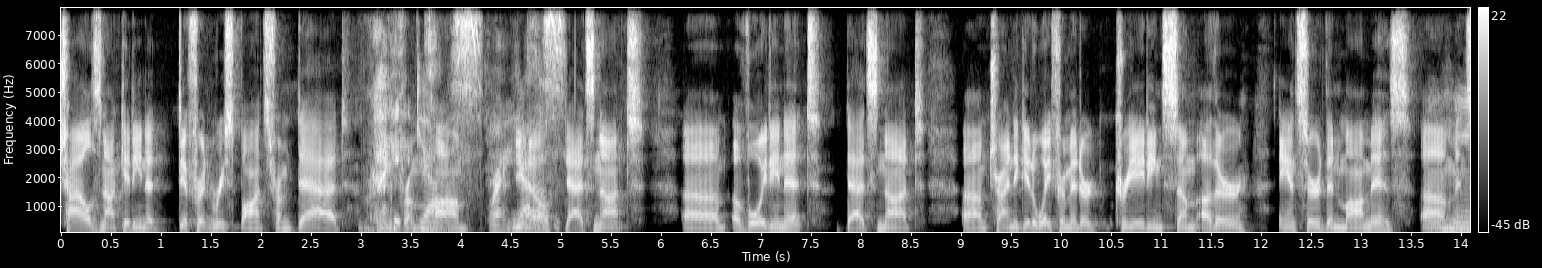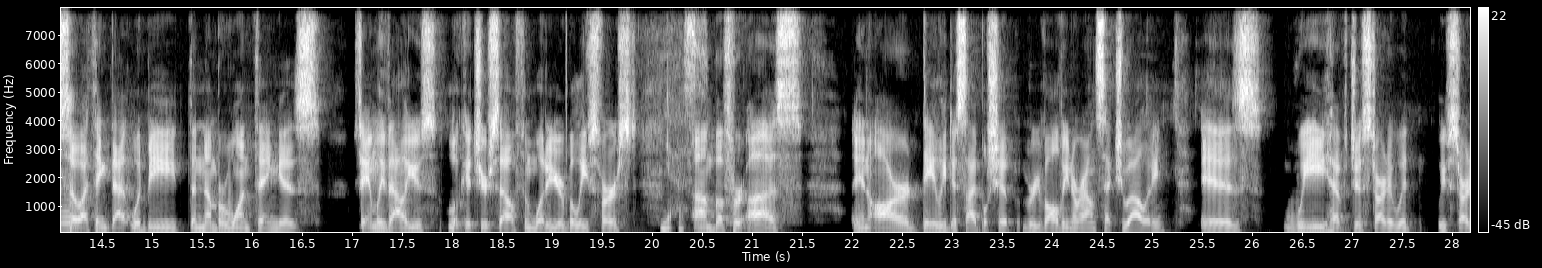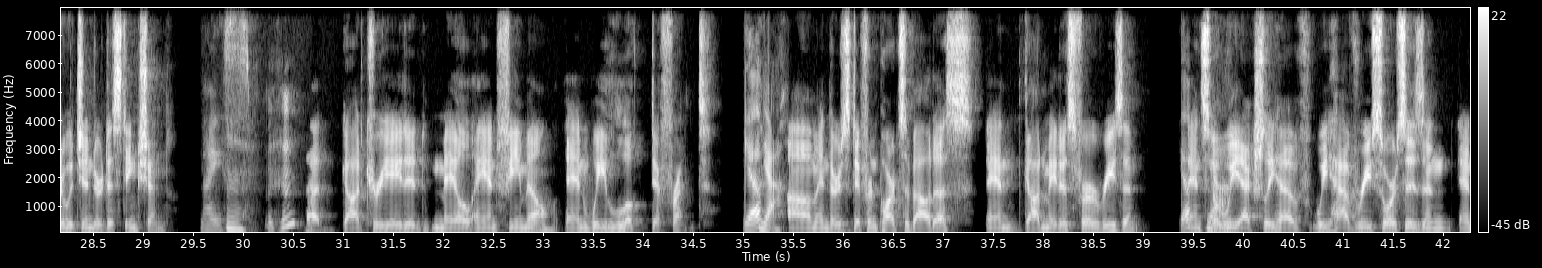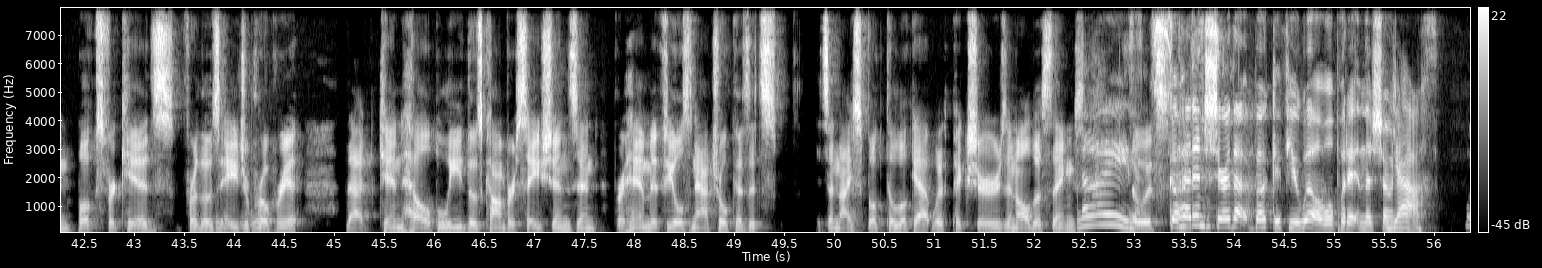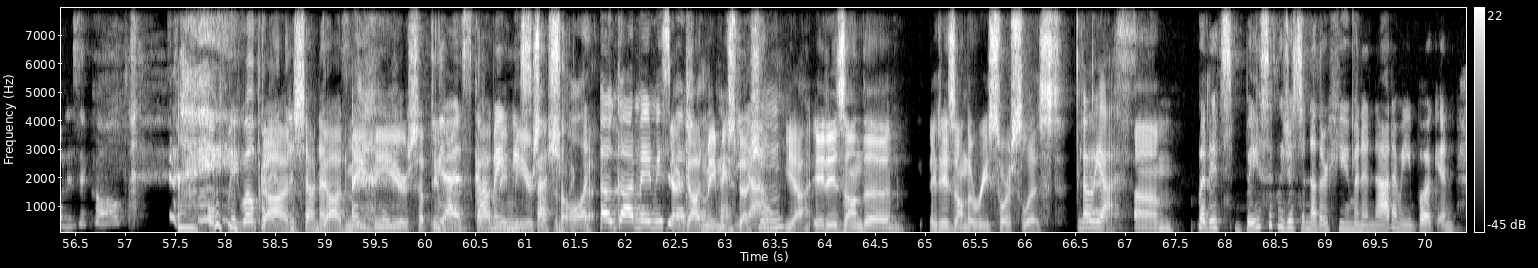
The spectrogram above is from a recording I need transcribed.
child's not getting a different response from dad than from mom. Right. You Yes. know, dad's not um, avoiding it. Dad's not um, trying to get away from it or creating some other answer than mom is. Um, And so I think that would be the number one thing is family values. Look at yourself and what are your beliefs first. Yes. Um, but for us, in our daily discipleship revolving around sexuality, is we have just started with we've started with gender distinction Nice. Hmm. Mm-hmm. that God created male and female, and we look different. Yep. yeah. Um, and there's different parts about us, and God made us for a reason. Yep. And so Yeah. we actually have we have resources and and books for kids for those mm-hmm. age appropriate that can help lead those conversations. And for him, it feels natural because it's it's a nice book to look at with pictures and all those things. Nice. So it's- Go ahead and share that book if you will. We'll put it in the show Yeah. notes. What is it called? we will put it in God, the show notes. God made me or something Yes, like God made me or something special. like that. Oh, God made me special. yeah, God made me special. Yeah. it is on the it is on the resource list. Oh yes. Um, but it's basically just another human anatomy book and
